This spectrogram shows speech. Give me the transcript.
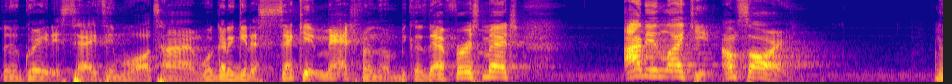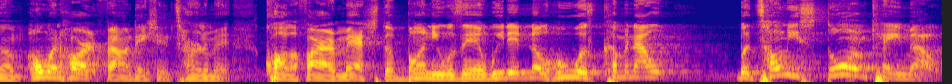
the greatest tag team of all time. We're gonna get a second match from them because that first match, I didn't like it. I'm sorry um, Owen Hart Foundation tournament qualifier match. The bunny was in. We didn't know who was coming out, but Toni Storm came out,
